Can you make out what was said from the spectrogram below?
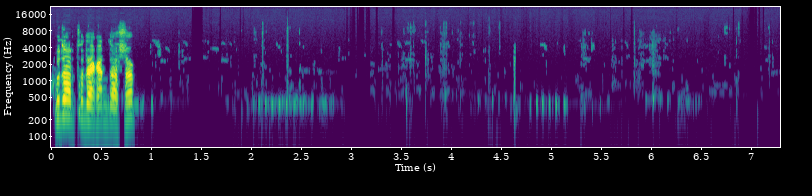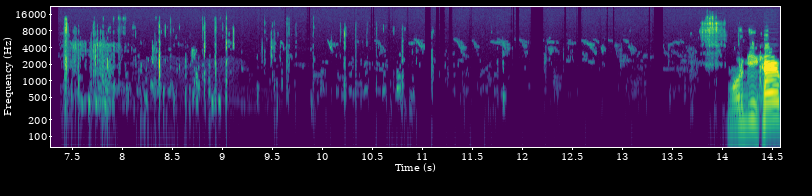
ক্ষুধার্ত দেখেন দর্শক। মুরগি খায়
